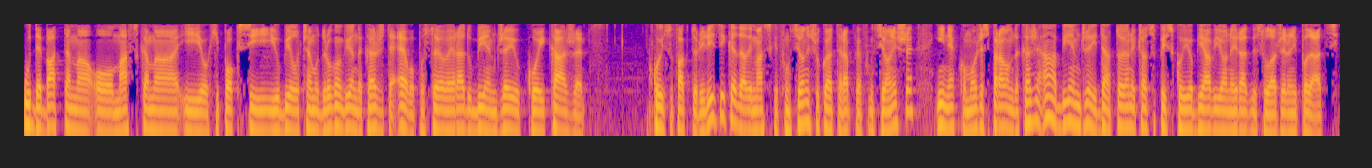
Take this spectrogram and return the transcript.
u debatama o maskama i o hipoksiji i u bilo čemu drugom vi onda kažete evo, postoji ovaj rad u BMJ-u koji kaže koji su faktori rizika, da li maske funkcionišu, koja terapija funkcioniše i neko može s pravom da kaže, a BMJ, da, to je onaj časopis koji objavi onaj rad gde su lažirani podaci.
